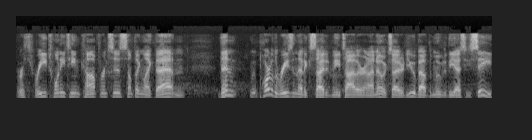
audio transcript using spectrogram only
or three 20 team conferences, something like that. And then part of the reason that excited me, Tyler, and I know excited you about the move to the SEC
